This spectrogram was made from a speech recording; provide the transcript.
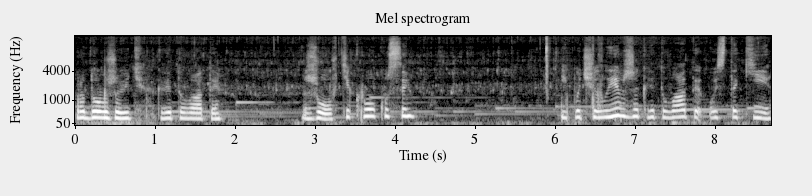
продовжують квітувати жовті крокуси. І почали вже квітувати ось такі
